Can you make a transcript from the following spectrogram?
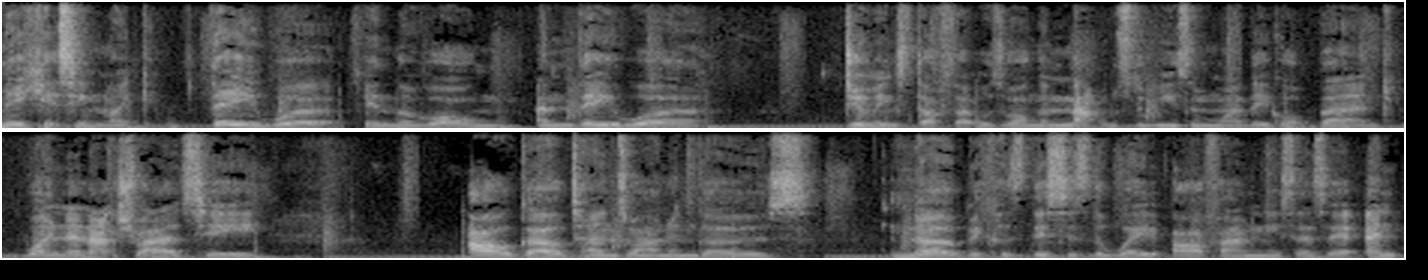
make it seem like they were in the wrong and they were doing stuff that was wrong and that was the reason why they got burned. When in actuality our girl turns around and goes no because this is the way our family says it. And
